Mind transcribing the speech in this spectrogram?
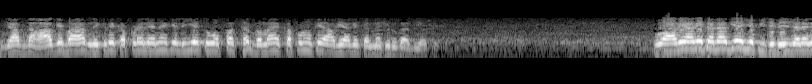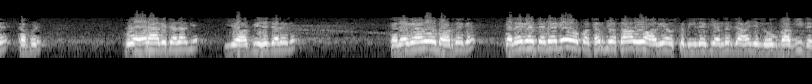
जब नहा के बाहर निकले कपड़े लेने के लिए तो वो पत्थर बमाए कपड़ों के आगे आगे चलना शुरू कर दिया उसे। वो आगे आगे चला गया, ये पीछे पीछे चले गए कपड़े। वो और आगे चला गया, ये और पीछे चले गए। चले गए, वो दौड़ते गए। चले गए चले गए, वो पत्थर जो था, वो आ गया उस कबीले के अंदर जहाँ ये लोग बाकी थे।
